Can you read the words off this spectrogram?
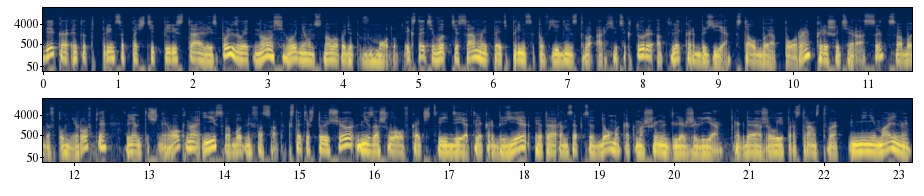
века этот принцип почти перестали использовать, но сегодня он снова входит в моду. И, кстати, вот те самые пять принципов единства архитектуры от Ле Корбюзье. Столбы опоры, крыши террасы, свобода в планировке, ленточные окна и свободный фасад. Кстати, что еще не зашло в качестве идеи от Ле Корбюзье, это концепция дома как машины для жилья, когда жилые пространства не минимальны,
